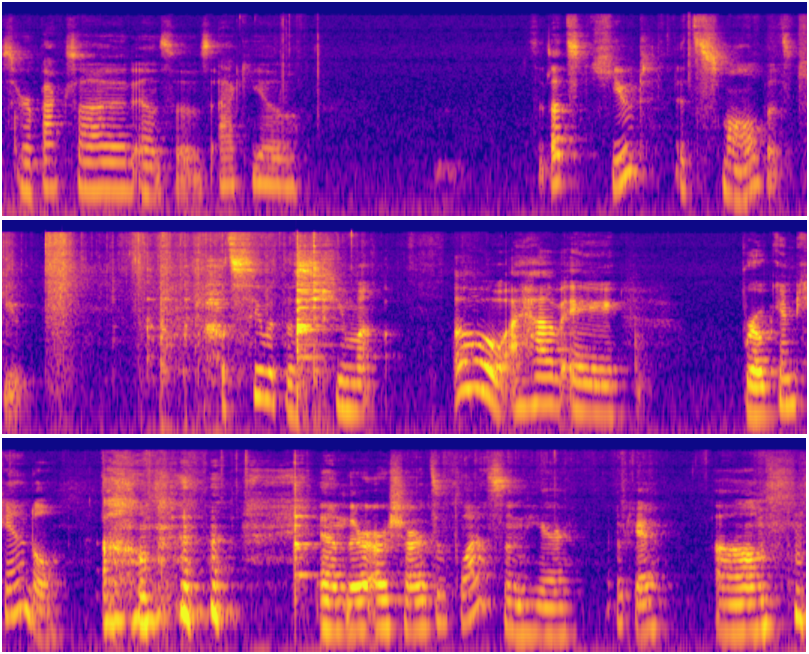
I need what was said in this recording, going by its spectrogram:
is her backside, and it says Accio. So that's cute. It's small, but it's cute. Let's see what this human. Oh, I have a broken candle. Um, and there are shards of glass in here. Okay. Um,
